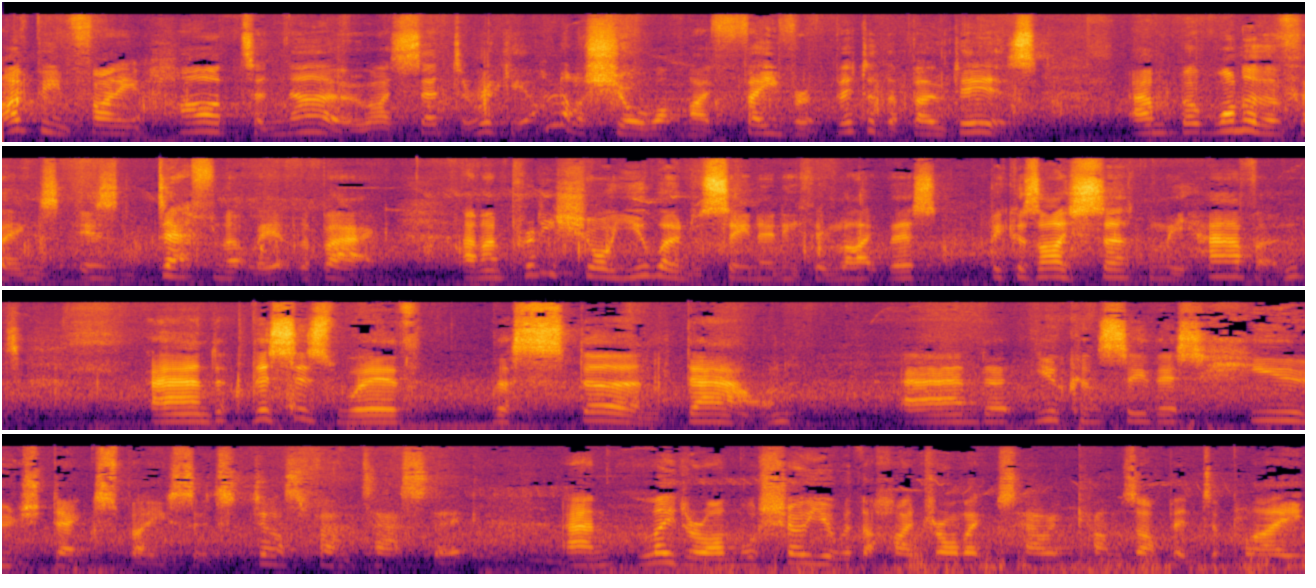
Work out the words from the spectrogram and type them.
I've been finding it hard to know. I said to Ricky, I'm not sure what my favourite bit of the boat is. Um, but one of the things is definitely at the back. And I'm pretty sure you won't have seen anything like this because I certainly haven't. And this is with the stern down. And uh, you can see this huge deck space. It's just fantastic. And later on, we'll show you with the hydraulics how it comes up into play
